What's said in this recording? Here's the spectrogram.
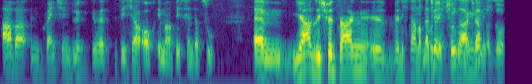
Aber ein Quäntchen Glück gehört sicher auch immer ein bisschen dazu. Ähm, ja, also ich würde sagen, äh, wenn ich da noch natürlich, kurz sagen darf, also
